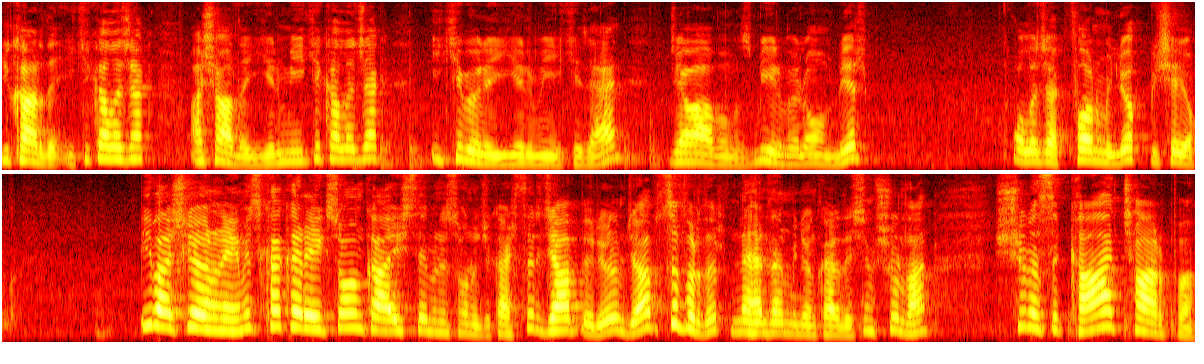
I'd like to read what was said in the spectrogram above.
Yukarıda 2 kalacak. Aşağıda 22 kalacak. 2 bölü 22'den cevabımız 1 bölü 11 olacak. Formül yok, bir şey yok. Bir başka örneğimiz k kare eksi 10k işleminin sonucu kaçtır? Cevap veriyorum. Cevap sıfırdır. Nereden biliyorsun kardeşim? Şuradan. Şurası k çarpı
